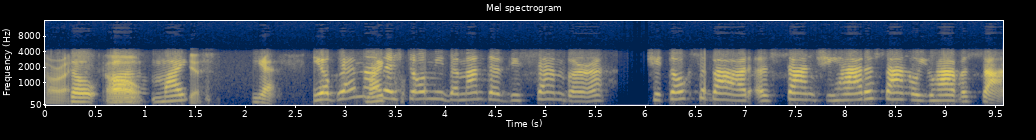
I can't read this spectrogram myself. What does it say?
All right. So oh, um my yes. yes. Your grandmother My- told me the month of December. She talks about a son. She had a son, or you have a son.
